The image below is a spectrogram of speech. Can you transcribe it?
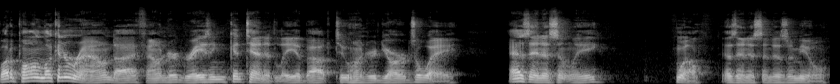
But upon looking around, I found her grazing contentedly about two hundred yards away, as innocently, well, as innocent as a mule.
